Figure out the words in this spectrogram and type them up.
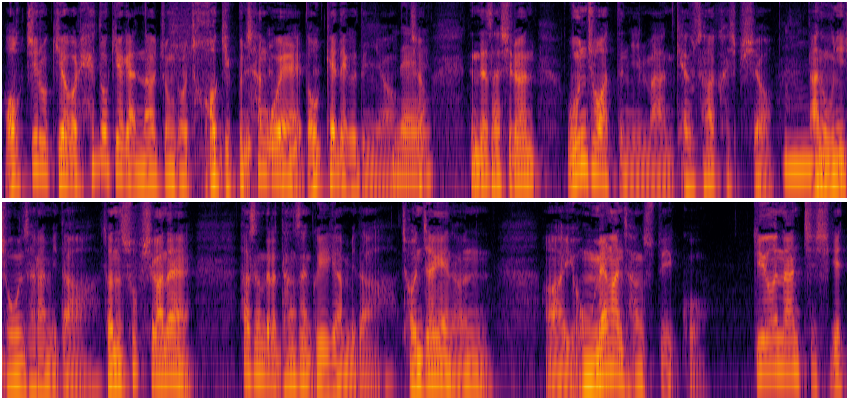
억지로 기억을 해도 기억이 안 나올 정도로 저 깊은 창고에 넣게 되거든요. 네. 그렇죠? 근데 사실은 운 좋았던 일만 계속 생각하십시오. 음. 나는 운이 좋은 사람이다. 저는 수업 시간에 학생들한테 항상 그 얘기합니다. 전쟁에는 어, 용맹한 장수도 있고 뛰어난 지식의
